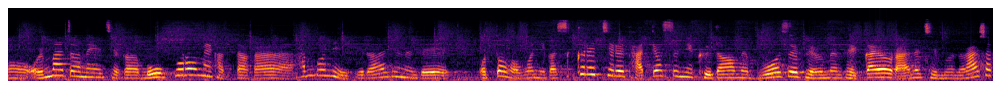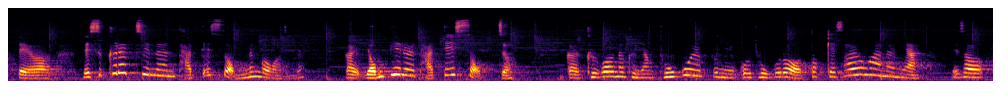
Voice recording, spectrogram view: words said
어, 얼마 전에 제가 모 포럼에 갔다가 한 분이 얘기를 하시는데 어떤 어머니가 Scratch를 다 떼었으니 그 다음에 무엇을 배우면 될까요? 라는 질문을 하셨대요. 근데 Scratch는 다 뗄 수 없는 거거든요. 그러니까 연필을 다 뗄 수 없죠. 그러니까 그거는 그냥 도구일 뿐이고 도구를 어떻게 사용하느냐. 그래서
